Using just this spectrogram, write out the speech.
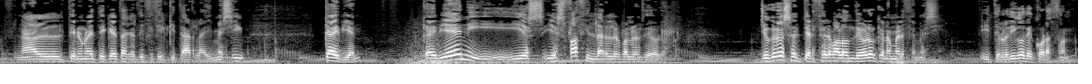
Al final tiene una etiqueta que es difícil quitarla y Messi cae bien, cae bien y, y es, y es fácil darle los balones de oro. Yo creo que es el tercer balón de oro que no merece Messi. Y te lo digo de corazón.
